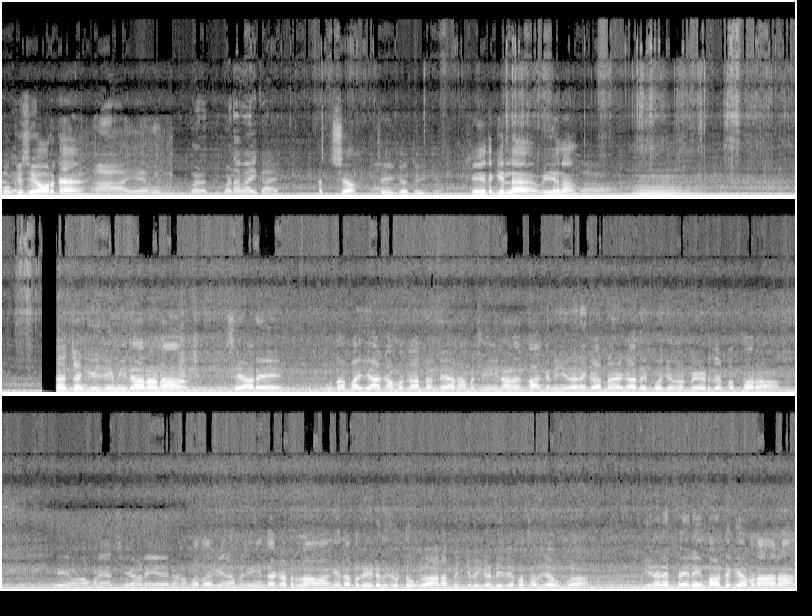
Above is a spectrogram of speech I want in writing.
वो किसी और का है हाँ ये वो बड़ा, बड़ा भाई का है अच्छा ठीक है ठीक है खेत गिला है अभी है ना हाँ ਹੂੰ ਇਹ ਚੰਗੀ ਜ਼ਿਮੀਦਾਰ ਆ ਨਾ ਸਿਆਣੇ ਉਹ ਤਾਂ ਬਾਈ ਆਹ ਕੰਮ ਕਰ ਲੈਂਦੇ ਆ ਨਾ, ਮਸ਼ੀਨ ਵਾਲੇ ਨੂੰ ਤੰਗ ਨਹੀਂ ਇਹਨਾਂ ਨੇ ਕਰਨਾ ਹੈਗਾ। ਦੇਖੋ ਜਿਵੇਂ ਮੇੜ ਦੇ ਪੱਥਰ ਆ। ਇਹ ਹੁਣ ਆਪਣੇ ਸਿਆਣੇ ਆ, ਇਹਨਾਂ ਨੂੰ ਪਤਾ ਵੀ ਇਹ ਨਾ ਮਸ਼ੀਨ ਦਾ ਕਟਰ ਲਾਵਾਂਗੇ ਤਾਂ ਬਲੇਡ ਵੀ ਟੁੱਟੂਗਾ ਨਾ ਵਿੱਚ ਵੀ ਗੱਡੀ ਦੇ ਪੱਥਰ ਜਾਊਗਾ। ਇਹਨਾਂ ਨੇ ਪਹਿਲਾਂ ਹੀ ਵੱਢ ਕੇ ਆਪਣਾ ਹਨਾ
